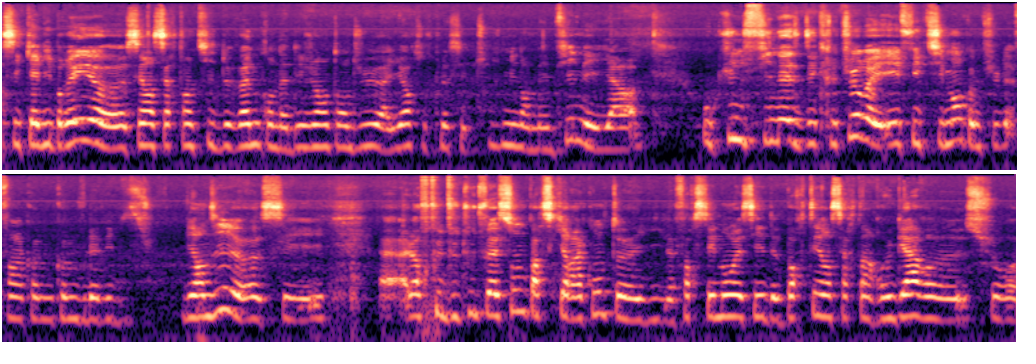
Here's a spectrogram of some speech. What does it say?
c'est calibré, euh, c'est un certain type de vanne qu'on a déjà entendu ailleurs, sauf que là, c'est tout mis dans le même film et il y a aucune finesse d'écriture et effectivement, comme tu, comme, comme vous l'avez bien dit, c'est alors que de toute façon, parce qu'il raconte, il va forcément essayer de porter un certain regard sur,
